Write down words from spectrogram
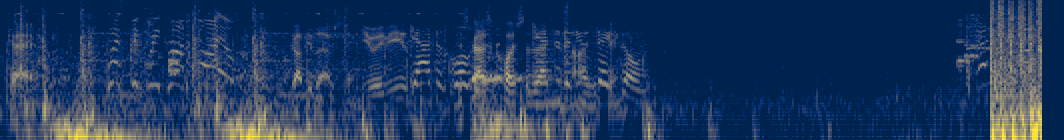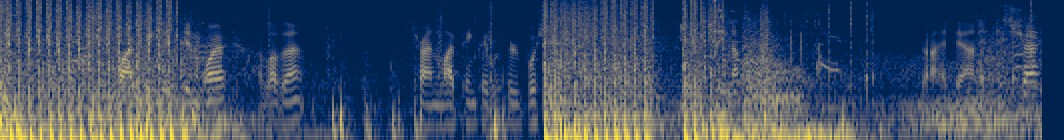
Okay, Requesting recon flyover. Copy that. Interesting. UAV is Gas is closing. guy's closer Get than to the I new safe think. zone. live ping just didn't work. I love that. Try and live ping people through bushes. You just see nothing. Guy down in this shack.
